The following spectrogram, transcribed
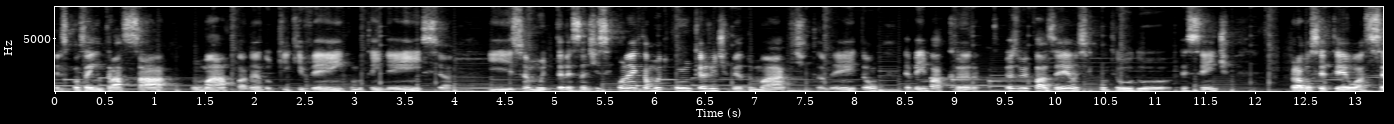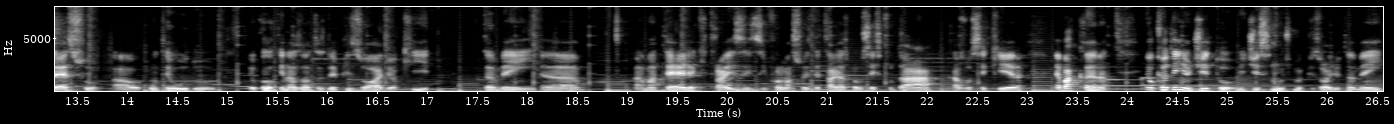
eles conseguem traçar um mapa né, do que, que vem como tendência, e isso é muito interessante e se conecta muito com o que a gente vê do marketing também. Então é bem bacana. Eu resolvi fazer esse conteúdo recente para você ter o acesso ao conteúdo. Eu coloquei nas notas do episódio aqui também uh, a matéria que traz as informações detalhadas para você estudar, caso você queira. É bacana. É o que eu tenho dito e disse no último episódio também,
